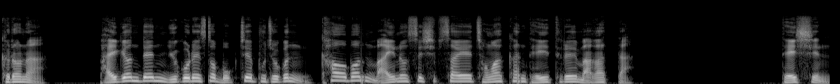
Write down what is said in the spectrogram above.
그러나 발견된 유골에서 목재 부족은 카어번 14의 정확한 데이트를 막았다. 대신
